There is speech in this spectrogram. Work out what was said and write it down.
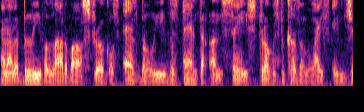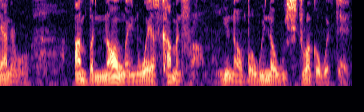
And I believe a lot of our struggles as believers and the unsaved struggles because of life in general, unbeknowing where it's coming from, you know, but we know we struggle with that.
